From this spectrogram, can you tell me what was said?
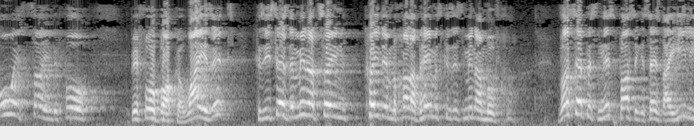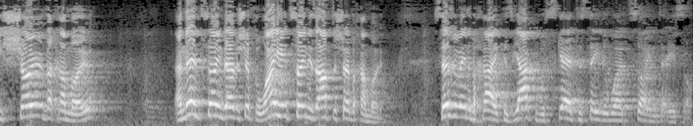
Always Tzoyin before, before Boka. Why is it? Because he says the Minat Tzoyin Koidim L'chol Abhemus because it's Minat Muvcha. What's happens in this passage? It says, Vahili Shor V'Chamoy, and then Tzoyin Ve'ev Shifcha. Why here Tzoyin is after Shor V'Chamoy? Says Rabbeinu Bachai, because Yaakov was scared to say the word Tzoyin to Esau.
